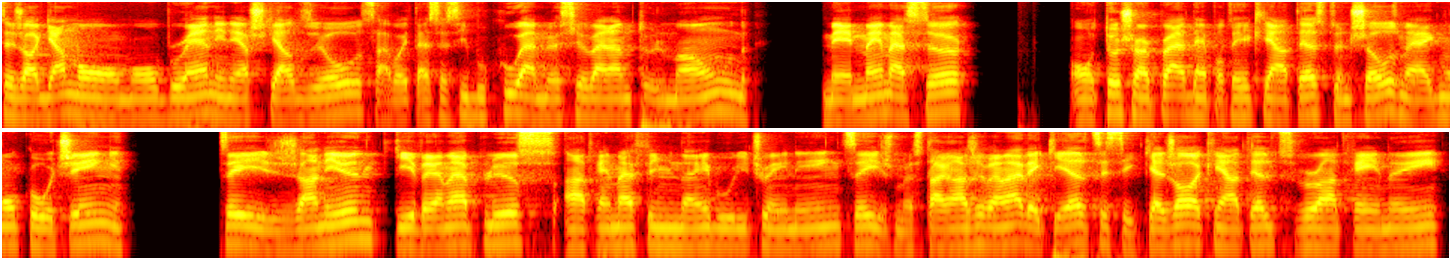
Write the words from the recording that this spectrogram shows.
je regarde mon, mon brand Énergie Cardio, ça va être associé beaucoup à monsieur, madame, tout le monde. Mais même à ça, on touche un peu à n'importe quelle clientèle, c'est une chose, mais avec mon coaching, tu j'en ai une qui est vraiment plus entraînement féminin, body training. Tu je me suis arrangé vraiment avec elle. Tu c'est quel genre de clientèle tu veux entraîner.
